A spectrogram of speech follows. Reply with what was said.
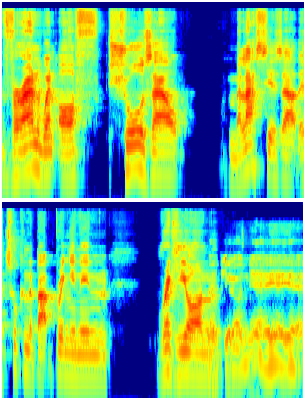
Varane went off, Shaw's out, Malacia's out, they're talking about bringing in Reguilón. regular. Yeah, yeah, yeah.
